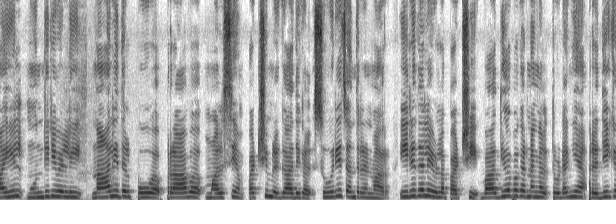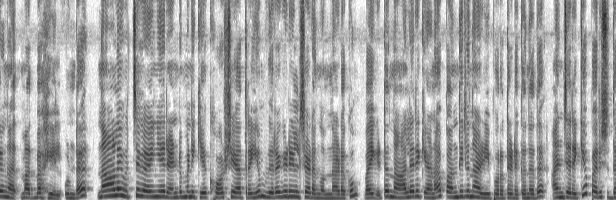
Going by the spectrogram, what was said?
മയിൽ മുന്തിരിവെള്ളി നാലിതൾ പൂവ് പ്രാവ് മത്സ്യം പക്ഷിമൃഗാദികൾ സൂര്യചന്ദ്രന്മാർ ഇരുതലയുള്ള പക്ഷി വാദ്യോപകരണങ്ങൾ തുടങ്ങിയ പ്രതീകങ്ങൾ മദ്ബഹയിൽ ഉണ്ട്. നാളെ ഉച്ച കഴിഞ്ഞ് രണ്ടു മണിക്ക് ഘോഷയാത്രയും വിറകിടിയിൽ ചടങ്ങും നടക്കും. വൈകിട്ട് നാലരയ്ക്കാണ് പന്തിരുനാഴി പുറത്തെടുക്കുന്നത്. അഞ്ചരയ്ക്ക് പരിശുദ്ധ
